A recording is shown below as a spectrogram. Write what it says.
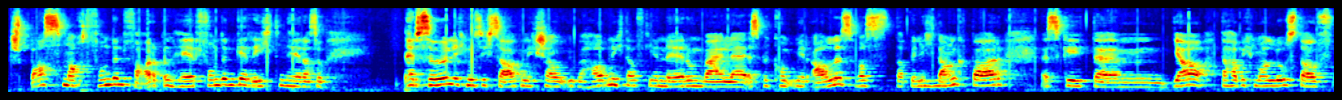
Spaß macht von den Farben her, von den Gerichten her. Also persönlich muss ich sagen, ich schaue überhaupt nicht auf die Ernährung, weil äh, es bekommt mir alles, was da bin ich mhm. dankbar. Es geht, ähm, ja, da habe ich mal Lust auf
